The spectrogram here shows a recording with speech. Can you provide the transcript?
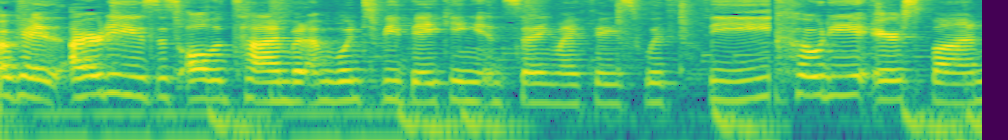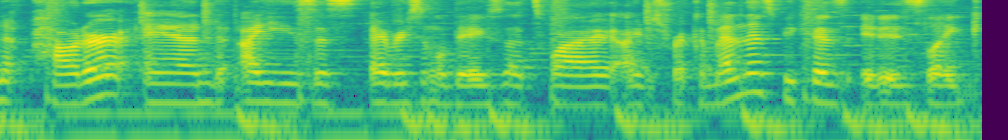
Okay, I already use this all the time, but I'm going to be baking and setting my face with the Coty Airspun powder, and I use this every single day, so that's why I just recommend this, because it is like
